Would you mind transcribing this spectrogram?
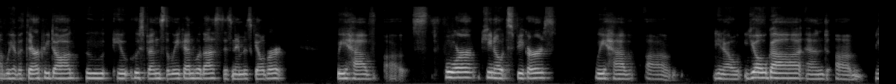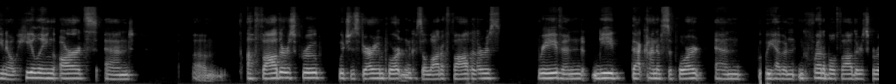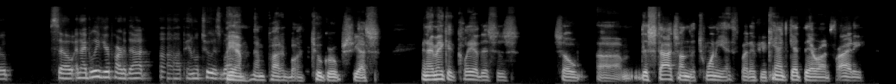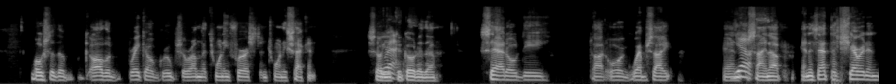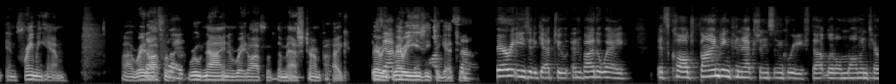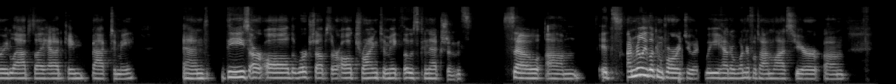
Uh, we have a therapy dog who, who who spends the weekend with us. His name is Gilbert we have uh, four keynote speakers. We have, um, you know, yoga and, um, you know, healing arts and um, a fathers group, which is very important because a lot of fathers grieve and need that kind of support. And we have an incredible fathers group. So, and I believe you're part of that uh, panel too, as well. Yeah, I'm part of two groups. Yes, and I make it clear this is so um, this starts on the 20th, but if you can't get there on Friday, most of the all the breakout groups are on the 21st and 22nd. So Correct. you could go to the sadod.org website and yes. sign up. And it's at the Sheraton in Framingham, uh, right That's off of right. Route 9 and right off of the Mass Turnpike. Very, exactly. very easy to get to. Very easy to get to. And by the way, it's called Finding Connections in Grief. That little momentary lapse I had came back to me. And these are all the workshops are all trying to make those connections. So um, it's I'm really looking forward to it. We had a wonderful time last year um,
